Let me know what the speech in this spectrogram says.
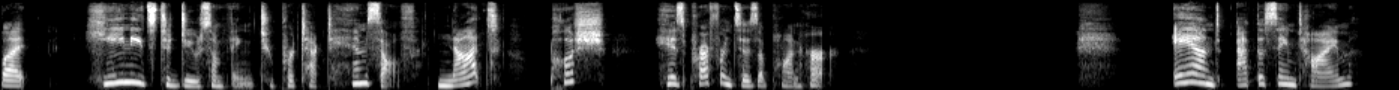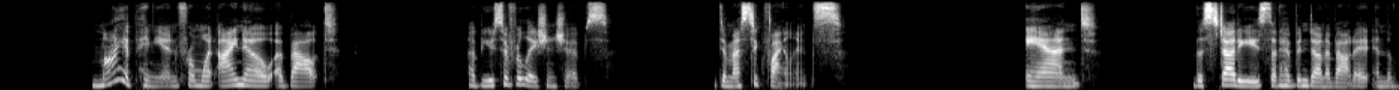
But he needs to do something to protect himself not push his preferences upon her. And at the same time, my opinion from what I know about abusive relationships, domestic violence, and the studies that have been done about it and the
